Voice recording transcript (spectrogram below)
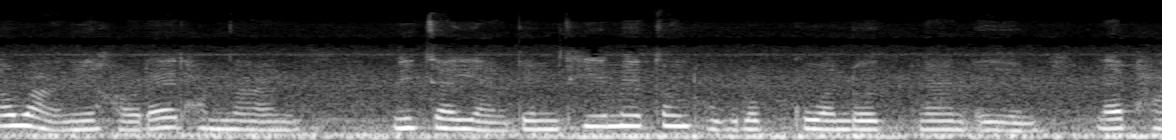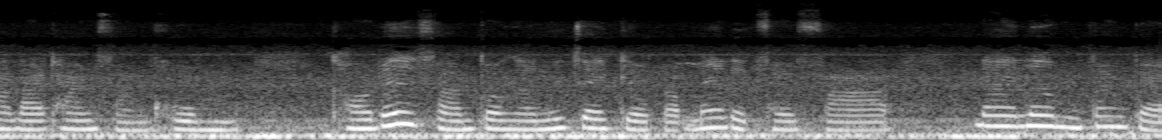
ระหว่างนี้เขาได้ทำงานวิจัยอย่างเต็มที่ไม่ต้องถูกรบกวนโดยงานอื่น และภาระทางสังคม เขาได้สานต่องานวิจัยเกี่ยวกับแม่เหล็กไฟฟ้า ได้เริ่มตั้งแต่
